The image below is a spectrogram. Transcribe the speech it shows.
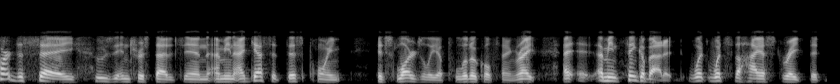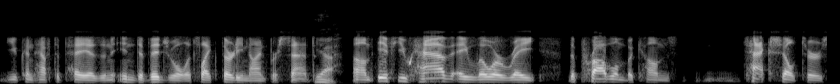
Hard to say whose interest that it's in. I mean, I guess at this point, it's largely a political thing, right? I, I, mean, think about it. What, what's the highest rate that you can have to pay as an individual? It's like 39%. Yeah. Um, if you have a lower rate, the problem becomes tax shelters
